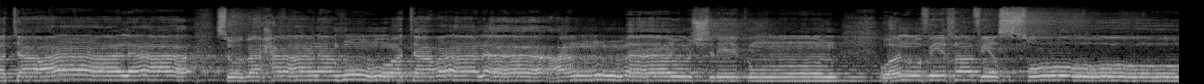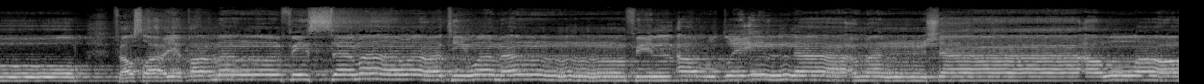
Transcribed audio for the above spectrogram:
وتعالى سبحانه وتعالى فصعق من في السماوات ومن في الأرض إلا من شاء الله.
